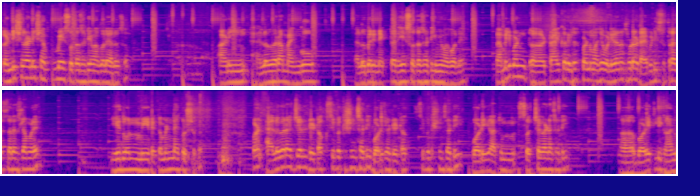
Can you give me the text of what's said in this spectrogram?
कंडिशनर आणि शॅम्पू मी स्वतःसाठी मागवलं ॲलोचं आणि ॲलोवेरा मँगो ॲलोबेरी नेक्टर हे स्वतःसाठी मी मागवलं आहे फॅमिली पण ट्राय करेलच पण माझ्या वडिलांना थोडा डायबिटीसचा त्रास झाला असल्यामुळे हे दोन मी रेकमेंड नाही करू शकत. पण ॲलोवेरा जेल डिटॉक्सिफिकेशनसाठी बॉडीच्या डिटॉक्सिफिकेशनसाठी बॉडी आतून स्वच्छ करण्यासाठी बॉडीतली घाण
